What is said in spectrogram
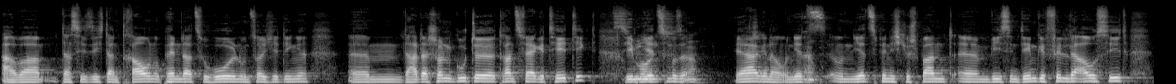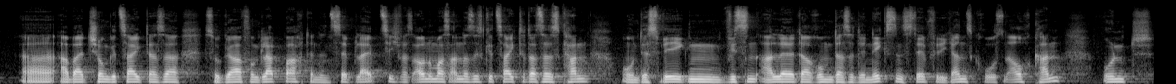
Aber dass sie sich dann trauen, Openda zu holen und solche Dinge, ähm, da hat er schon gute Transfer getätigt. Simons, jetzt muss er, ja. Ja, genau. Und jetzt, ja. und jetzt bin ich gespannt, ähm, wie es in dem Gefilde aussieht. Äh, aber er hat schon gezeigt, dass er sogar von Gladbach, dann in Sepp Leipzig, was auch noch was anderes ist, gezeigt hat, dass er es kann. Und deswegen wissen alle darum, dass er den nächsten Step für die ganz Großen auch kann. Und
